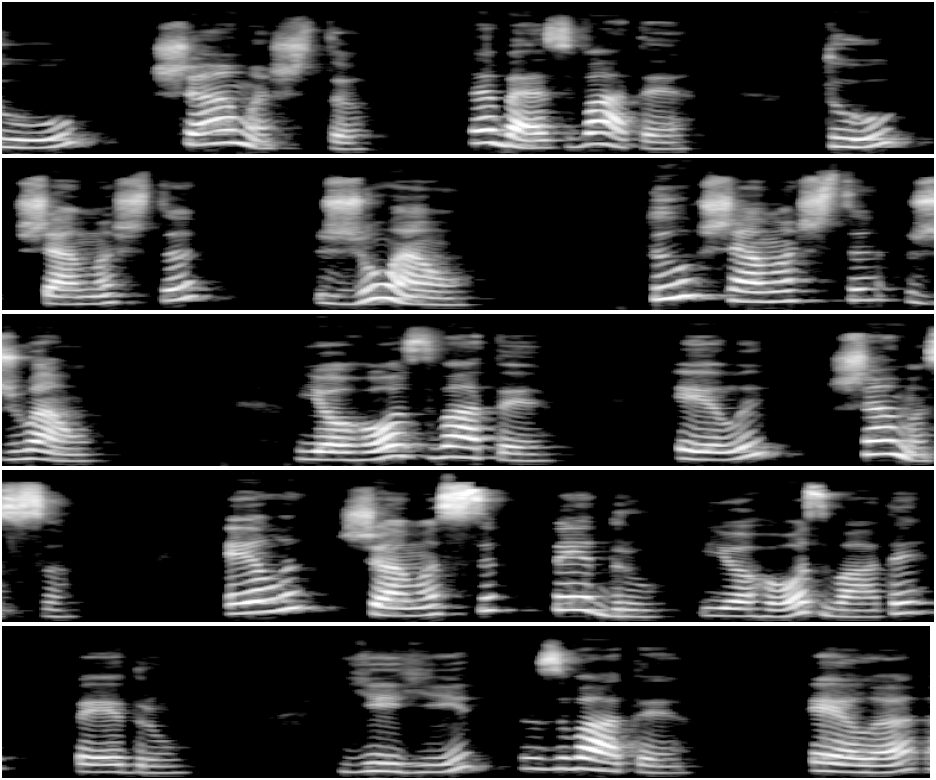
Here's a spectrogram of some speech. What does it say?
Tu chamas-te. Тебе звати. Tu chamas-te João. Tu chamas-te Його звати. Ele chama-se. Ele chama-se Pedro. Його звати Педру. Її звати. Ela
